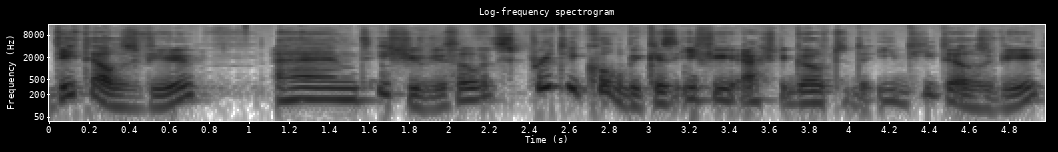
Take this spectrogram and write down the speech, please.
details view and issue view. So it's pretty cool because if you actually go to the details view,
